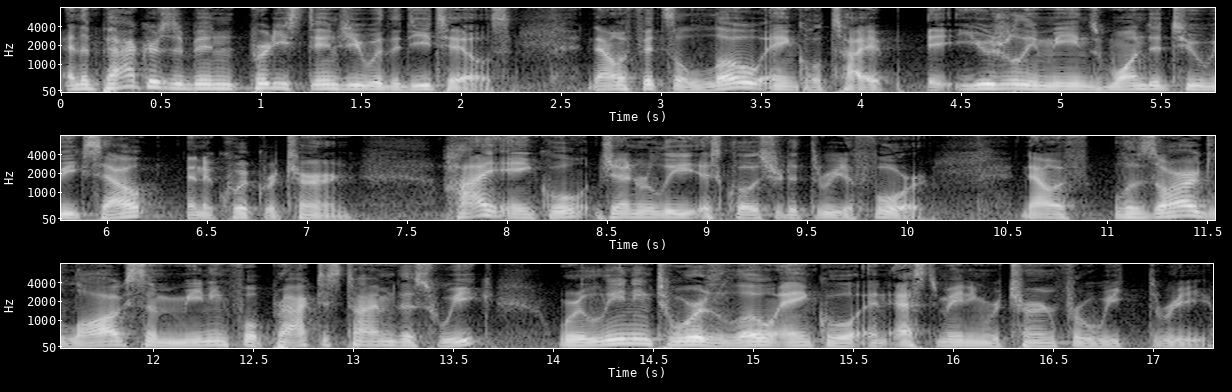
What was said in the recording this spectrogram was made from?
and the Packers have been pretty stingy with the details. Now, if it's a low ankle type, it usually means one to two weeks out and a quick return. High ankle generally is closer to three to four. Now, if Lazard logs some meaningful practice time this week, we're leaning towards low ankle and estimating return for week three.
